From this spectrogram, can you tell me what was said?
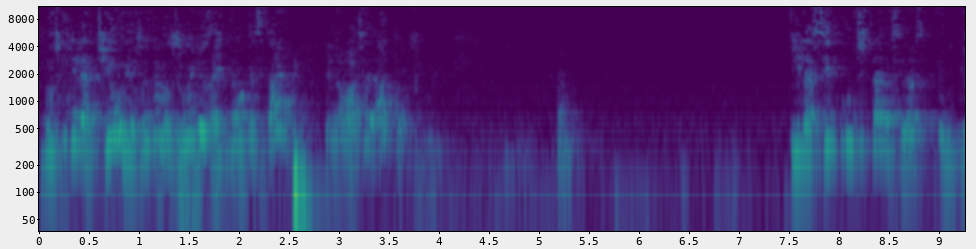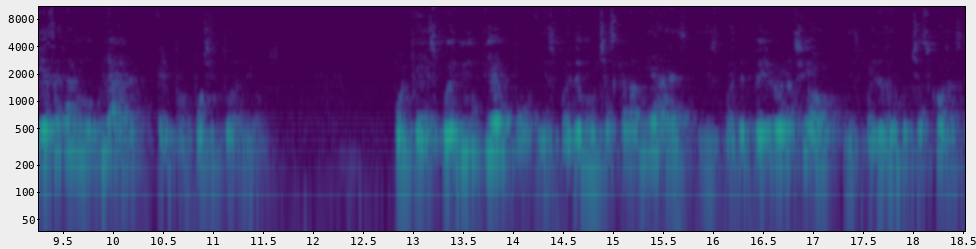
busquen el archivo, yo soy de los suyos, ahí tengo que estar, en la base de datos. Y las circunstancias empiezan a anular el propósito de Dios. Porque después de un tiempo y después de muchas calamidades y después de pedir oración y después de hacer muchas cosas,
